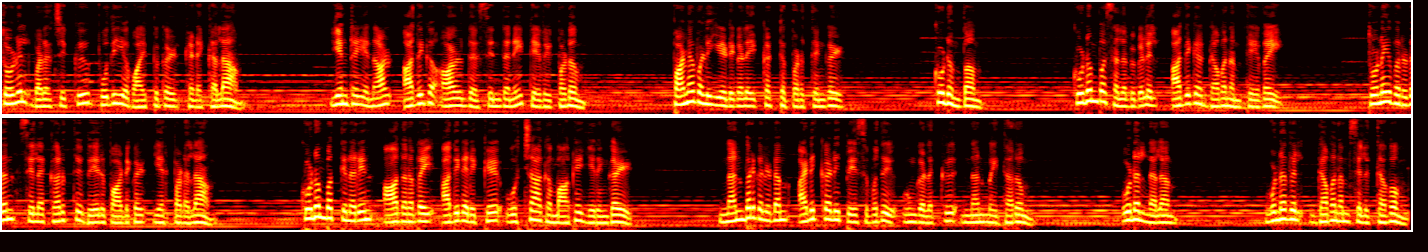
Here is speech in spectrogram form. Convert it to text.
தொழில் வளர்ச்சிக்கு புதிய வாய்ப்புகள் கிடைக்கலாம். இன்றைய நாள் அதிக ஆழ்ந்த சிந்தனை தேவைப்படும். பண வெளியீடுகளை கட்டுப்படுத்துங்கள். குடும்பம். குடும்ப செலவுகளில் அதிக கவனம் தேவை. துணைவருடன் சில கருத்து வேறுபாடுகள் ஏற்படலாம். குடும்பத்தினரின் ஆதரவை அதிகரிக்க உற்சாகமாக இருங்கள். நண்பர்களிடம் அடிக்கடி பேசுவது உங்களுக்கு நன்மை தரும். உடல் நலம். உணவில் கவனம் செலுத்தவும்.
